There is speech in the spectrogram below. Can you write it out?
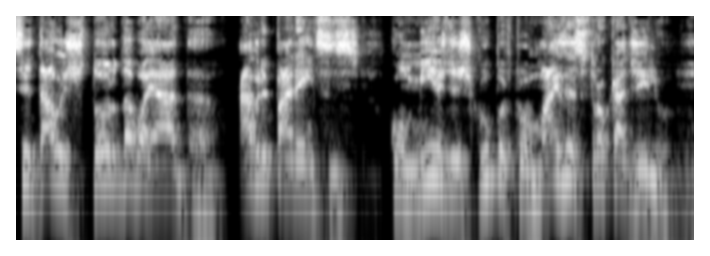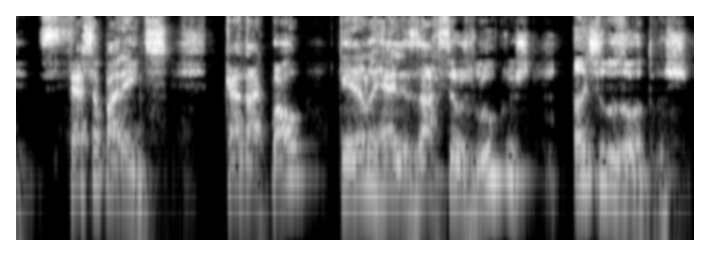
se dá o estouro da boiada. Abre parênteses. Com minhas desculpas por mais esse trocadilho. Fecha parênteses. Cada qual querendo realizar seus lucros antes dos outros.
